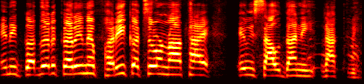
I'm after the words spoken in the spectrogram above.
એની કદર કરીને ફરી કચરો ના થાય એવી સાવધાની રાખવી.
